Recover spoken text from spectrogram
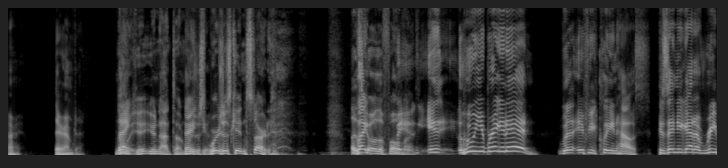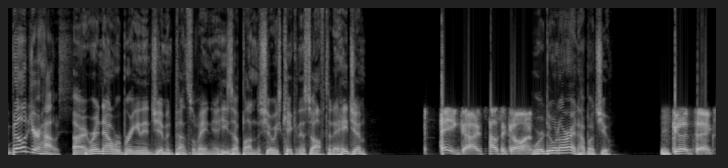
All right, there I'm done. No, Thank you. you're not done. Thank we're just you. we're just getting started. Let's Like, go to the phone but lines. i- who you bringing in with- if you clean house? Because then you got to rebuild your house. All right, right now we're bringing in Jim in Pennsylvania. He's up on the show. He's kicking us off today. Hey, Jim. Hey guys, how's it going? We're doing all right. How about you? Good, thanks.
